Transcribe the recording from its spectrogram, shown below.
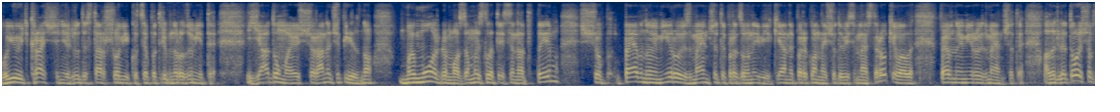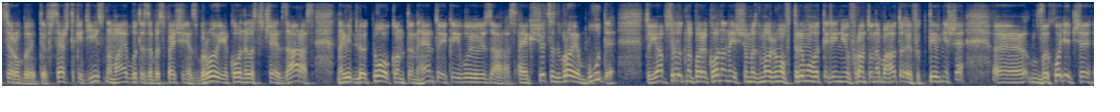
воюють краще ніж люди старшого віку. Це потрібно розуміти. Я думаю, що рано чи пізно ми можемо замислитися над тим, щоб певною мірою зменшити призовний вік. Я не переконаний щодо 18 років, але певною мірою зменшити. Але для того, щоб це робити, все ж таки дійсно має бути забезпечення зброєю, якого не вистачає зараз, навіть для того контингенту, який воює зараз. А якщо ця зброя буде, то я абсолютно переконаний, що ми зможемо втримувати лінію фронту набагато ефективніше, е, виходячи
